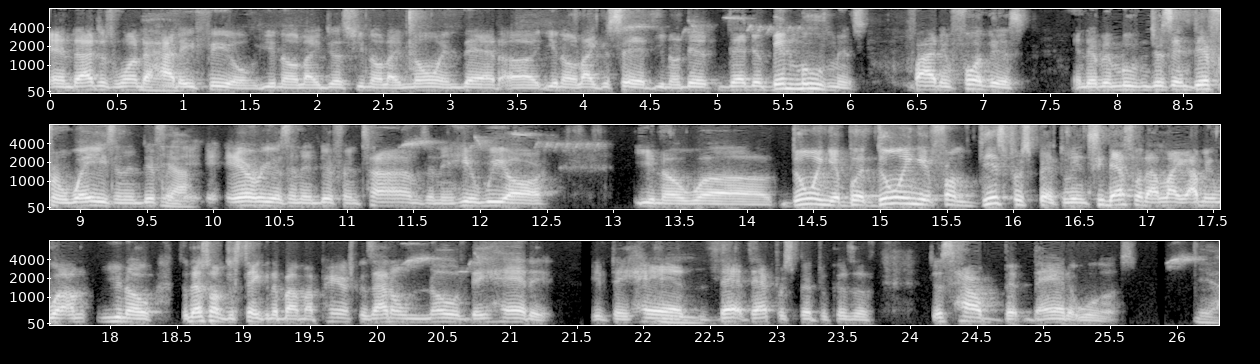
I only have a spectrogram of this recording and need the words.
And I just wonder how they feel, you know, like just you know, like knowing that, uh, you know, like I said, you know, there, there have been movements fighting for this, and they've been moving just in different ways and in different yeah. areas and in different times. And then here we are, you know, uh, doing it, but doing it from this perspective. And see, that's what I like. I mean, well, I'm, you know, so that's what I'm just thinking about my parents because I don't know if they had it, if they had mm. that that perspective because of just how b- bad it was. Yeah.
